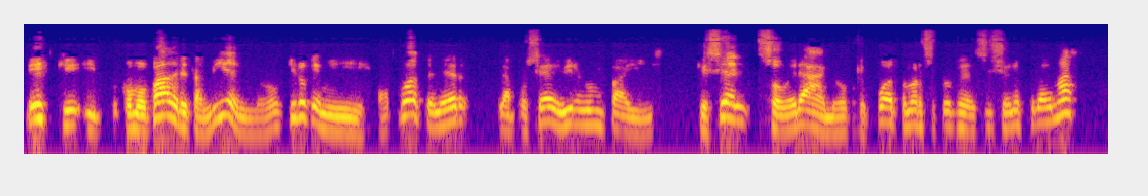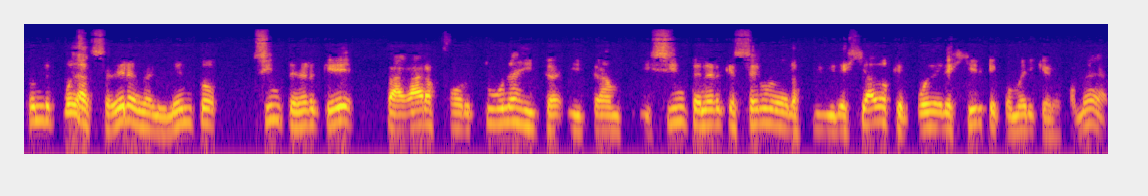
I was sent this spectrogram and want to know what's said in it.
es que, y como padre también, ¿no? Quiero que mi hija pueda tener la posibilidad de vivir en un país que sea soberano, que pueda tomar sus propias decisiones, pero además donde pueda acceder a un alimento sin tener que pagar fortunas y, y, sin tener que ser uno de los privilegiados que puede elegir qué comer y qué no comer.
